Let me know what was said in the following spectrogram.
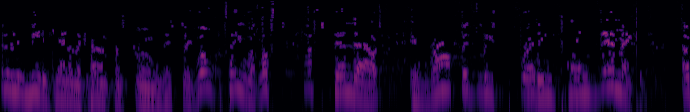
And then they meet again in the conference room and they say, Well, I'll tell you what, let's, let's send out a rapidly spreading pandemic, a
